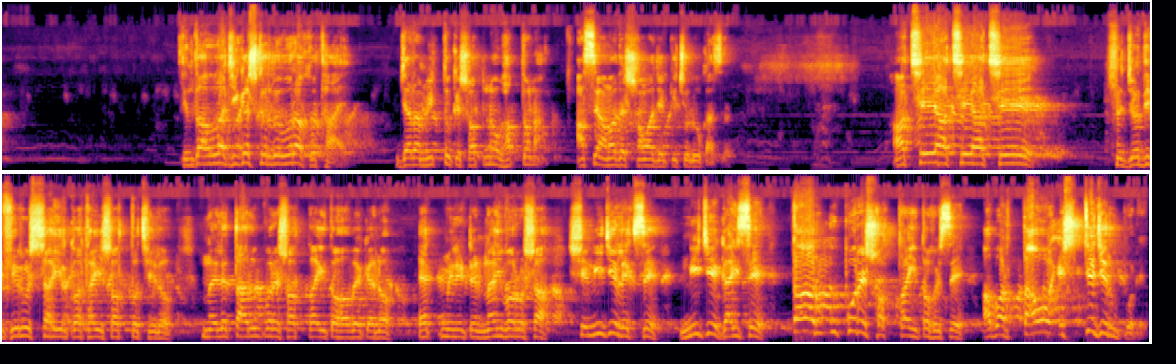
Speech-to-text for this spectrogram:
কিন্তু আল্লাহ জিজ্ঞেস করবে, ওরা কোথায়? যারা মৃত্যুকে স্বপ্নেও ভাবতো না। আছে, আমাদের সমাজের কিছু লোক আছে। আছে আছে আছে। যদি ফিরুজ শাহির কথাই সত্য ছিল, নাইলে তার উপরে সত্যায়িত হবে কেন? এক মিনিটের নাই ভরসা। সে নিজে লেখছে, নিজে গাইছে, তার উপরে সত্যায়িত হয়েছে, আবার তাও স্টেজের উপরে।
